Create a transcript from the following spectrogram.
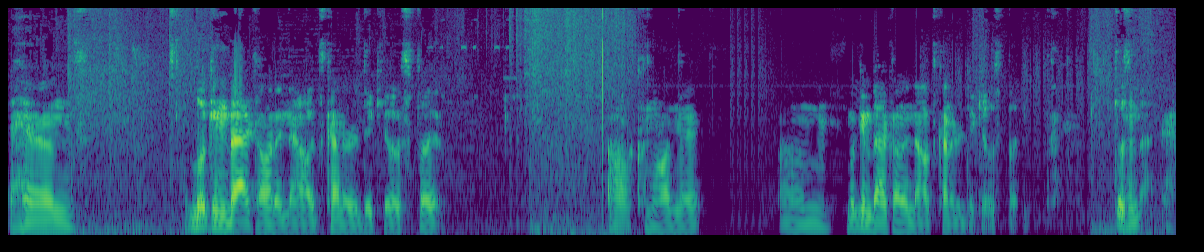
And looking back on it now, it's kind of ridiculous, but... Oh, come on, mate. Um, looking back on it now, it's kind of ridiculous, but doesn't matter.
